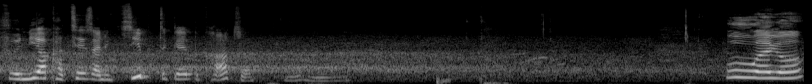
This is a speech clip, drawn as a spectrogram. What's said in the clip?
Für Nia KT seine siebte gelbe Karte. Oh mein Gott.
